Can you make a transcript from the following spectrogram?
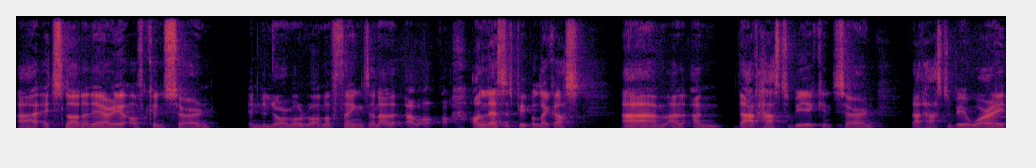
Uh, it's not an area of concern in the normal run of things, and I, I, unless it's people like us, um, and, and that has to be a concern that has to be a worry.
